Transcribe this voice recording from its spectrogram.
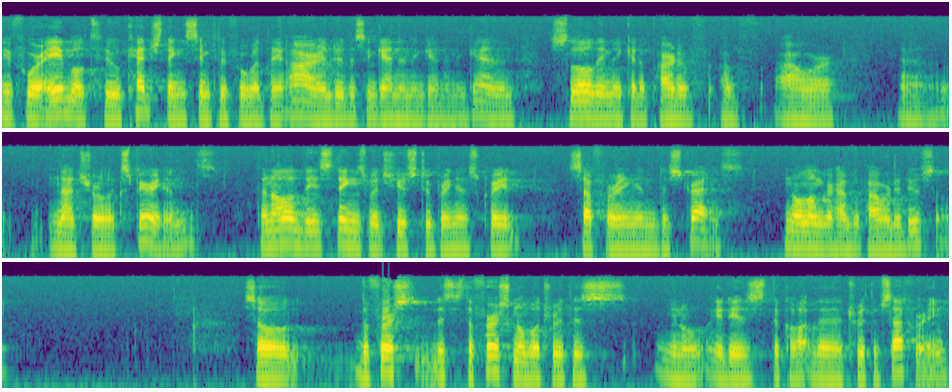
if we're able to catch things simply for what they are and do this again and again and again, and slowly make it a part of, of our uh, natural experience, then all of these things which used to bring us great suffering and distress no longer have the power to do so. So the first, this is the first noble truth is, you know, it is the, the truth of suffering.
